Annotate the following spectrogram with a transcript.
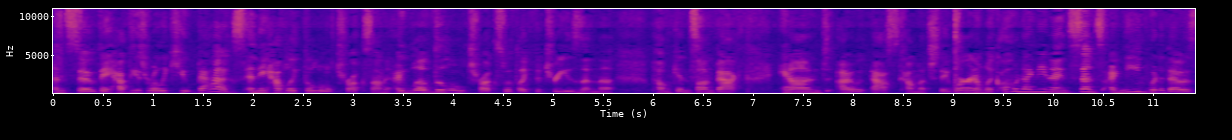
and so they have these really cute bags, and they have like the little trucks on it. I love the little trucks with like the trees and the pumpkins on back and I asked how much they were, and I'm like, oh, 99 cents. I need one of those.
